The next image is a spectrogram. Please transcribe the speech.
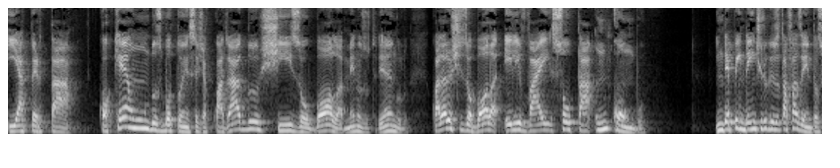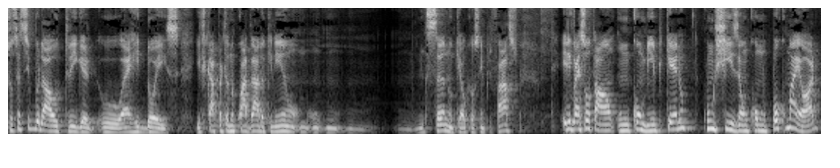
e apertar qualquer um dos botões, seja quadrado, X ou bola, menos o triângulo, quadrado, X ou bola, ele vai soltar um combo. Independente do que você está fazendo. Então, se você segurar o trigger, o R2, e ficar apertando quadrado que nem um, um, um, um insano, que é o que eu sempre faço, ele vai soltar um combinho pequeno, com X é um combo um pouco maior,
